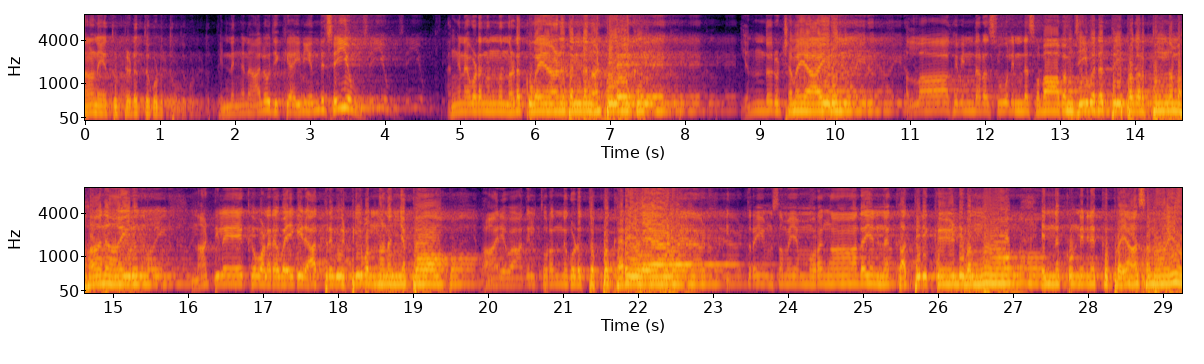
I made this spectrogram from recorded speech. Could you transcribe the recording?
നാണയത്തൊട്ട് എടുത്തു കൊടുത്തു. പിന്നെ എങ്ങനെ ആലോചിക്കുക ഇനി എന്ത് ചെയ്യും? അങ്ങനെ അവിടെ നിന്ന് നടക്കുകയാണ് തന്റെ നാട്ടിലേക്ക്. എന്തൊരു ക്ഷമയായിരുന്നു. അള്ളാഹുവിന്റെ റസൂലിന്റെ സ്വഭാവം ജീവിതത്തിൽ പകർത്തുന്ന മഹാനായിരുന്നു. നാട്ടിലേക്ക് വളരെ വൈകി രാത്രി വീട്ടിൽ വന്നണഞ്ഞപ്പോ ഭാര്യ വാതിൽ തുറന്നു കൊടുത്തപ്പോ കരയുകയാണ്. ഇത്രയും സമയം ഉറങ്ങാതെ എന്നെ കാത്തിരിക്കേണ്ടി വന്നു. എന്നെ കൊണ്ട് നിനക്ക് പ്രയാസമായോ?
